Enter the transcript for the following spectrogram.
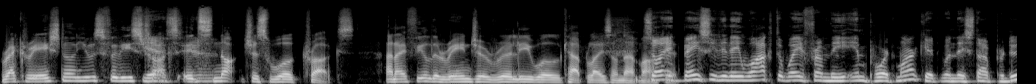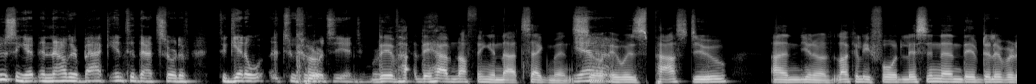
recreational use for these Yes, trucks. It's yeah. not just work trucks. And I feel the Ranger really will capitalize on that market. So it basically they walked away from the import market when they stopped producing it, and now they're back into that sort of to get a, to, towards the end. they've ha- they have nothing in that segment. So it was past due, and you know, luckily Ford listened and they've delivered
